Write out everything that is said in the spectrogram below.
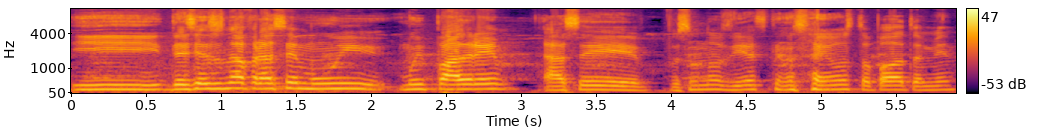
Y decías una frase muy, muy padre hace pues unos días que nos habíamos topado también.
